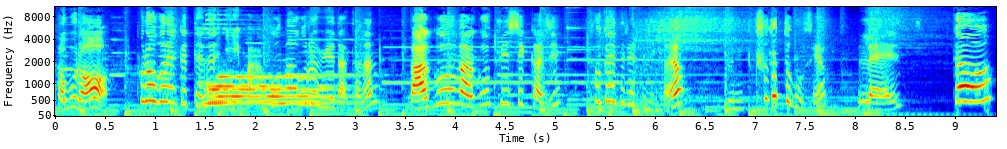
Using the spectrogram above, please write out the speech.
더불어 프로그램 끝에는 이 마구마구를 위해 나타난 마구마구 PC까지 소개해드릴 테니까요. 눈 크게 뜨고 오세요. 렛츠 고!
